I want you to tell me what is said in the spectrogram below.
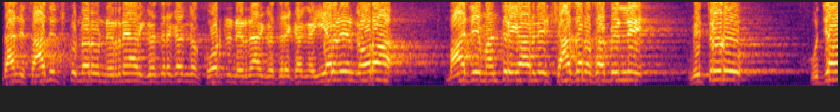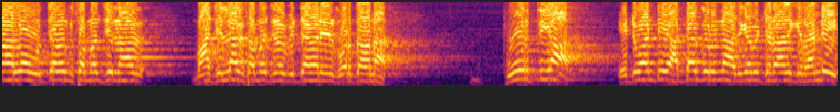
దాన్ని సాధించుకున్నారు నిర్ణయానికి వ్యతిరేకంగా కోర్టు నిర్ణయానికి వ్యతిరేకంగా. ఇవాళ నేను గౌరవ మాజీ మంత్రి గారిని శాసనసభ్యుల్ని మిత్రుడు ఉద్యమాల్లో ఉద్యమంకి సంబంధించిన మా జిల్లాకు సంబంధించిన బిడ్డగా నేను కోరుతా ఉన్నా. పూర్తిగా ఎటువంటి అడ్డంకులున్నా అధిగమించడానికి రండి.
